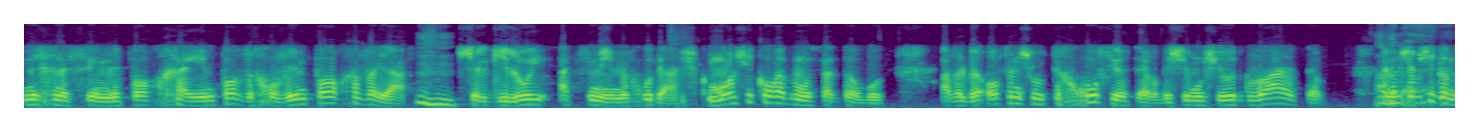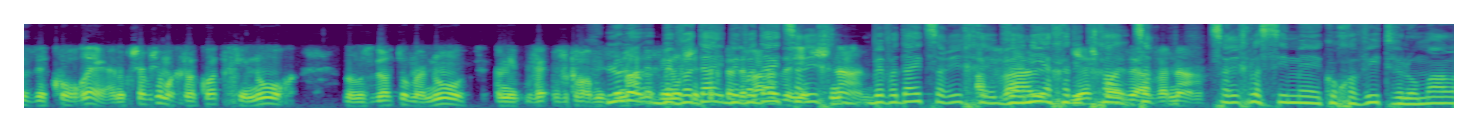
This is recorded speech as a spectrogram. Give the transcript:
נכנסים לפה, חיים פה וחווים פה חוויה mm-hmm. של גילוי עצמי מחודש, כמו שקורה במוסד תרבות, אבל באופן שהוא תכוף יותר, בשימושיות גבוהה יותר. אבל... אני חושב שגם זה קורה, אני חושב שמחלקות חינוך במוסדות אומנות, אני, ו- וכבר מזמן לא, לא, הבינו שאת הדבר הזה צריך, ישנן. בוודאי צריך, ואני יחד איתך, צר, צריך לשים uh, כוכבית ולומר,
